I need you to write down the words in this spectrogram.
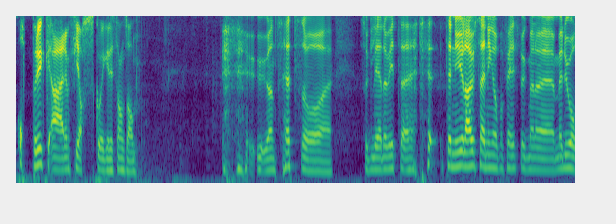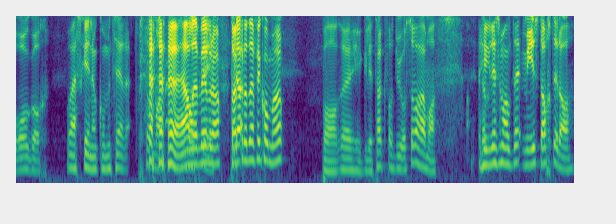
opprykk er en fiasko i Kristiansand. Uansett så, så gleder vi til, til, til nye livesendinger på Facebook med, med du og Roger. Og jeg skal inn og kommentere. Ja, det blir bra. Takk for at jeg fikk komme. Bare hyggelig. Takk for at du også var her, Mats. Hyggelig som alltid. Mye start i dag.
